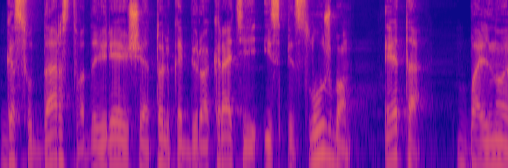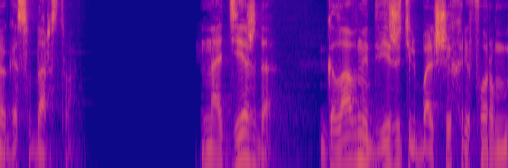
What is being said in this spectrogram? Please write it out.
Государство, доверяющее только бюрократии и спецслужбам – это больное государство. Надежда – главный движитель больших реформ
